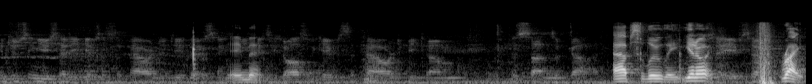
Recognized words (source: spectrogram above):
Interesting you said he gives us the power to do those things. Amen. Because he also gave us the power to become the sons of God. Absolutely. You know, So right.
